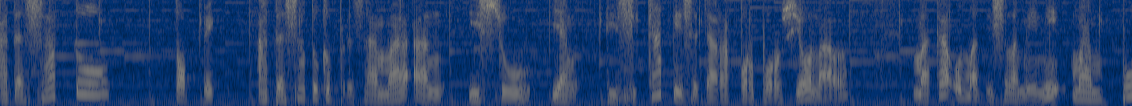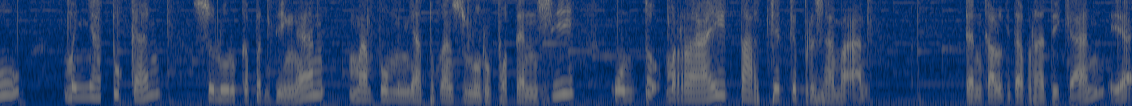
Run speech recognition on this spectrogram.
ada satu topik, ada satu kebersamaan isu yang disikapi secara proporsional, maka umat Islam ini mampu menyatukan seluruh kepentingan, mampu menyatukan seluruh potensi untuk meraih target kebersamaan. Dan kalau kita perhatikan ya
